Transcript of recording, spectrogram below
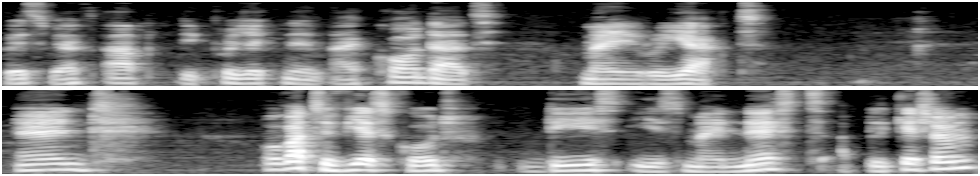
create React app. The project name I call that my React. And over to VS Code. This is my Nest application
